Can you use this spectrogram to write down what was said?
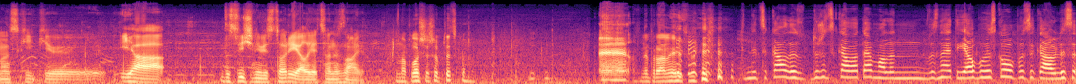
Наскільки я досвідчений в історії, але я цього не знаю. На площі Шептицького? Е, Неправильно відповідь. Не цікаво, дуже цікава тема, але ви знаєте, я обов'язково поцікавлюся.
